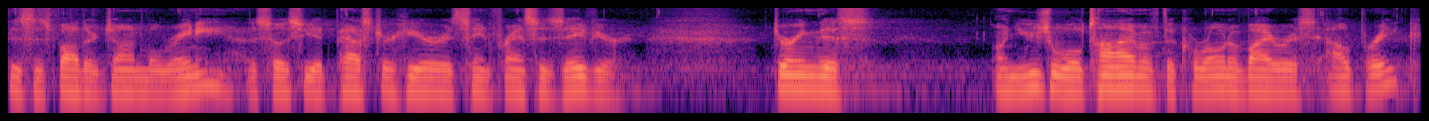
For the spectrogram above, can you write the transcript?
This is Father John Mulreany, Associate Pastor here at St. Francis Xavier. During this unusual time of the coronavirus outbreak,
